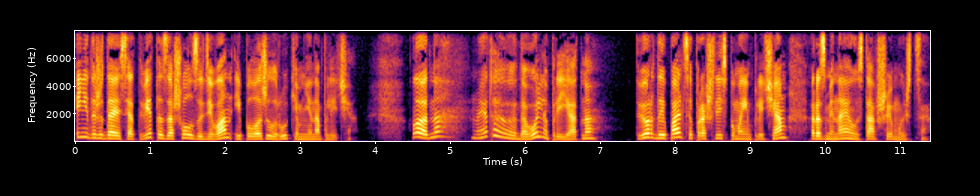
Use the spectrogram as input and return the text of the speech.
и, не дожидаясь ответа, зашел за диван и положил руки мне на плечи. «Ладно, это довольно приятно. Твердые пальцы прошлись по моим плечам, разминая уставшие мышцы.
